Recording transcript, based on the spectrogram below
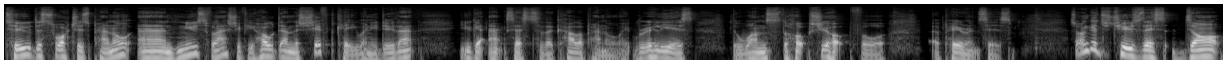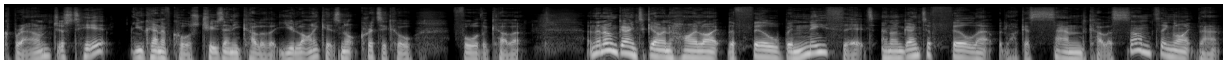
to the swatches panel and newsflash, if you hold down the shift key when you do that, you get access to the color panel. It really is the one-stop shop for appearances. So I'm going to choose this dark brown just here you can, of course, choose any color that you like. It's not critical for the color. And then I'm going to go and highlight the fill beneath it, and I'm going to fill that with like a sand color, something like that.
